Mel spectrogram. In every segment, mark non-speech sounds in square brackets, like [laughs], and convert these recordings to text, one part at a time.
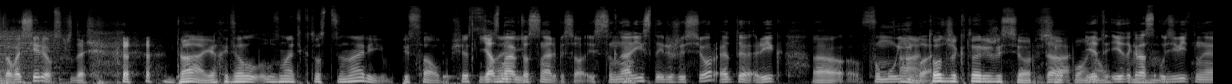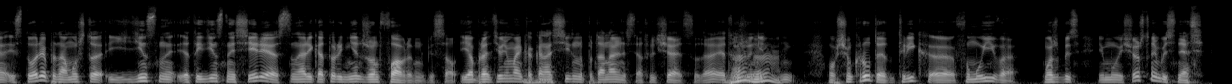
Давай серию обсуждать. [laughs] Да, я хотел узнать, кто сценарий писал. Вообще Я знаю, сценарий- кто сценарий писал. И сценарист, и режиссер это Рик э, Фомуива. А, тот же, кто режиссер, все Да, понял. И это, и это как раз Мгм. удивительная история, потому что единственная, это единственная серия, сценарий которой не Джон Фавре написал. И обратите внимание, как она сильно по тональности отличается, да? Это Да, уже да. не- В общем, круто, это трик э, Фомуива. Может быть, ему еще что-нибудь снять?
